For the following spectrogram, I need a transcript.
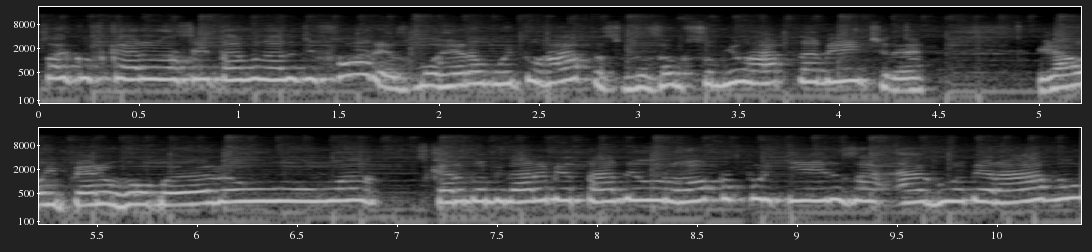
Só que os caras não aceitavam nada de fora, eles morreram muito rápido, a civilização que sumiu rapidamente, né? Já o Império Romano, os caras dominaram metade da Europa porque eles aglomeravam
